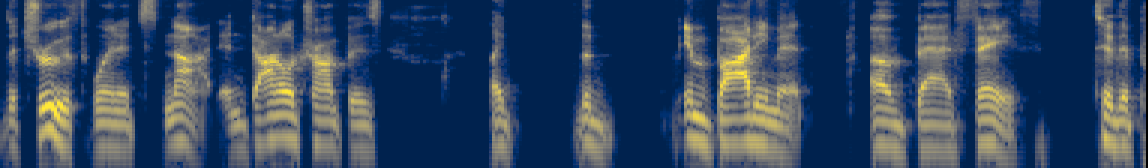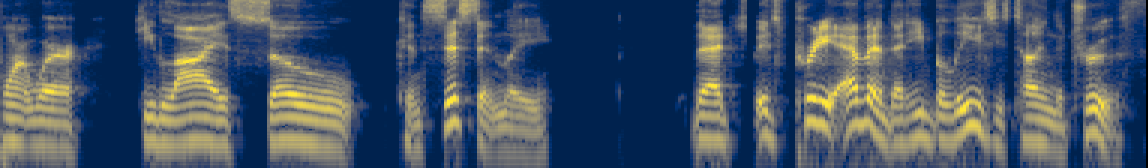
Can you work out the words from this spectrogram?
the truth when it's not. And Donald Trump is like the embodiment of bad faith to the point where he lies so consistently that it's pretty evident that he believes he's telling the truth.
